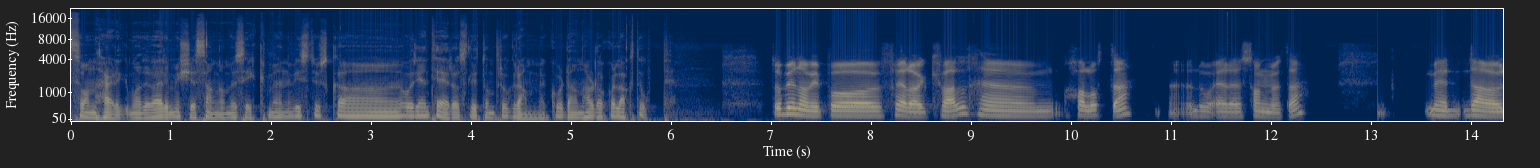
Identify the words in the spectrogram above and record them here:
sånn, helg må det være mye sang og musikk. Men hvis du skal orientere oss litt om programmet, hvordan har dere lagt det opp? Da begynner vi på fredag kveld eh, halv åtte. Da er det sangmøte. Med, der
